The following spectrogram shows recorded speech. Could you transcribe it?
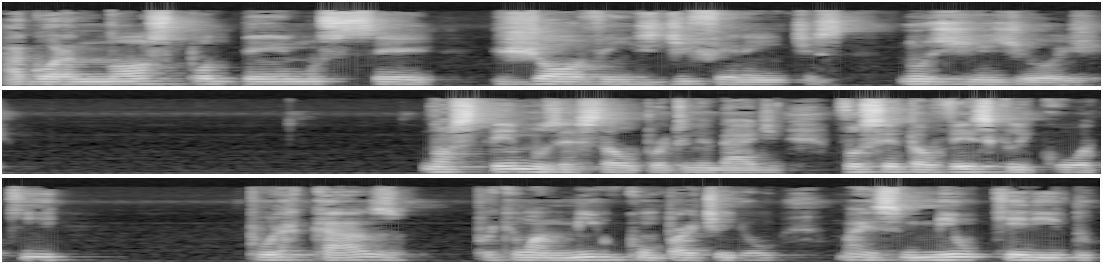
Agora nós podemos ser jovens diferentes nos dias de hoje. Nós temos essa oportunidade. Você talvez clicou aqui por acaso, porque um amigo compartilhou, mas meu querido,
